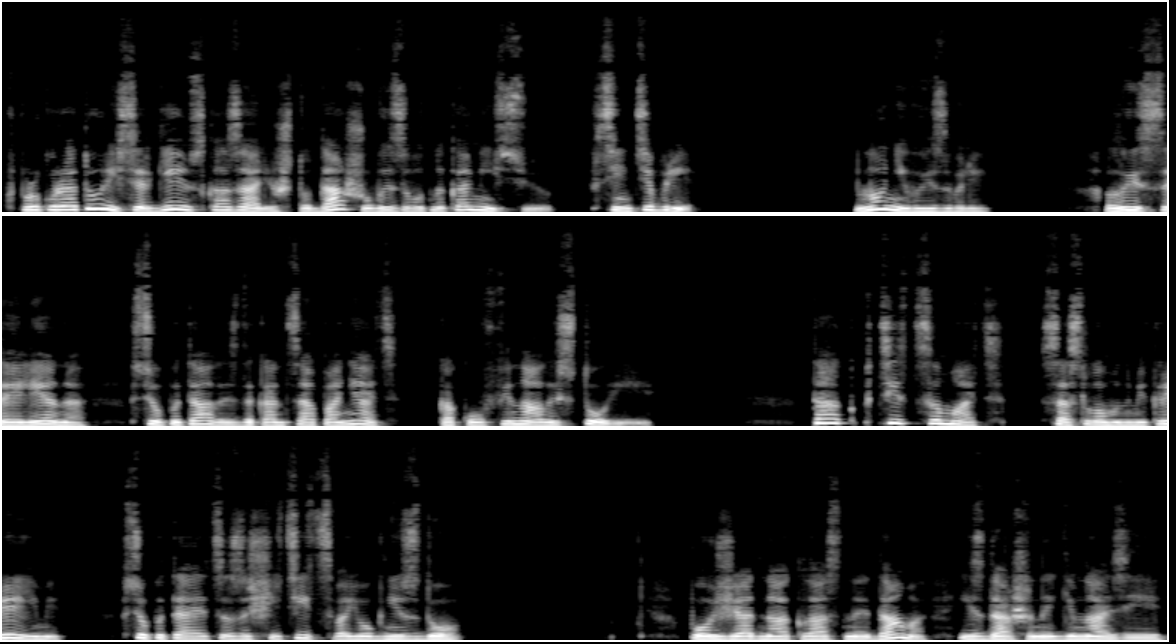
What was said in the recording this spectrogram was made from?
В прокуратуре Сергею сказали, что Дашу вызовут на комиссию в сентябре. Но не вызвали. Лысая Лена все пыталась до конца понять, каков финал истории. Так птица-мать со сломанными крыльями все пытается защитить свое гнездо. Позже одна классная дама из Дашиной гимназии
